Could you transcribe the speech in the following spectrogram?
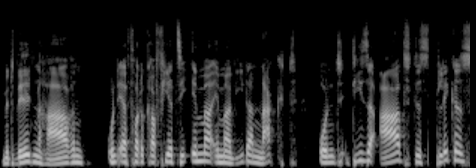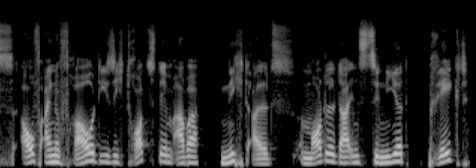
mit wilden Haaren und er fotografiert sie immer, immer wieder nackt. Und diese Art des Blickes auf eine Frau, die sich trotzdem aber nicht als Model da inszeniert, prägt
